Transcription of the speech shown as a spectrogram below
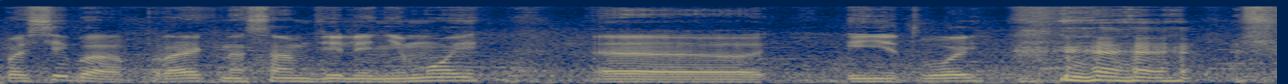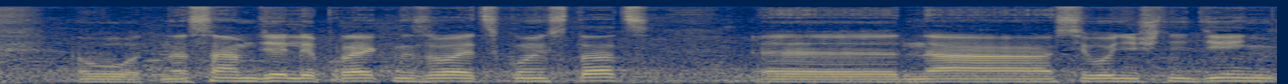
Спасибо. Проект на самом деле не мой э, и не твой. вот. На самом деле проект называется CoinStats. Э, на сегодняшний день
